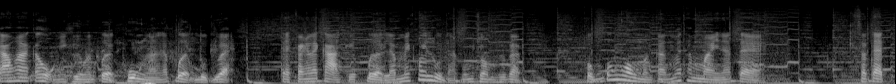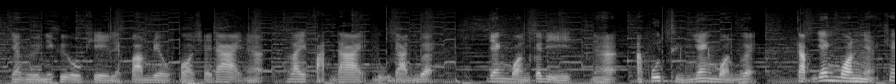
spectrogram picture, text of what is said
95 96 นี่คือมันเปิดพุ่งนะแล้วเปิดหลุดด้วย แต่แฟนอากาศคือเปิดแล้วไม่ค่อยหลุดอะคุณผู้ชมคือแบบ ผมก็งงเหมือนกันว่าทำไมนะแต่สแตทอย่างอื่นนี่คือโอเคเลยความเร็วพอใช้ได้นะฮะไล่ฟัดได้ดุดันด้วย แย่งบอลก็ดีนะฮะอะพูดถึงแย่งบอลด้วย กับแย่งบอลเนี่ยแค่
